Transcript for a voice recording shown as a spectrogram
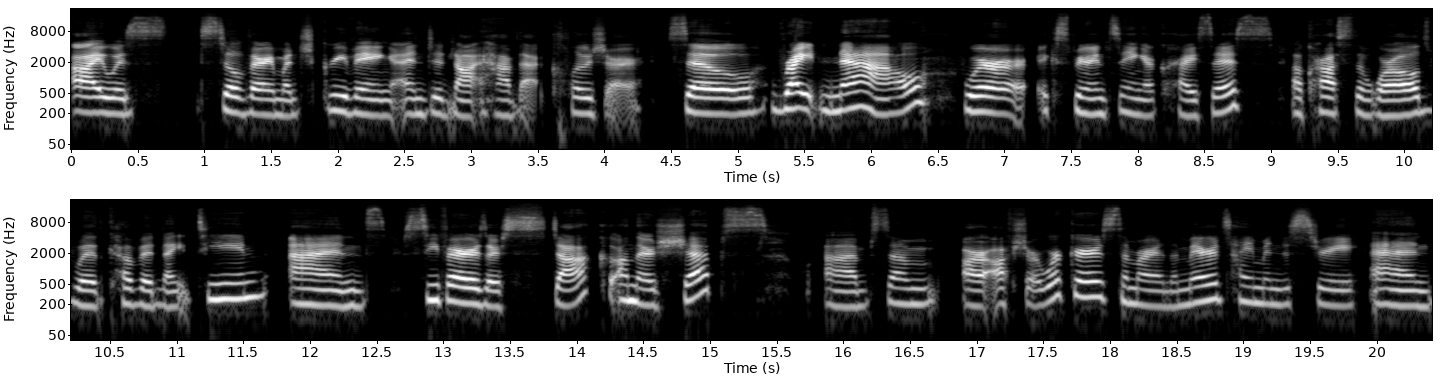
I was still very much grieving and did not have that closure. So, right now, we're experiencing a crisis across the world with COVID 19, and seafarers are stuck on their ships. Um, some are offshore workers, some are in the maritime industry, and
